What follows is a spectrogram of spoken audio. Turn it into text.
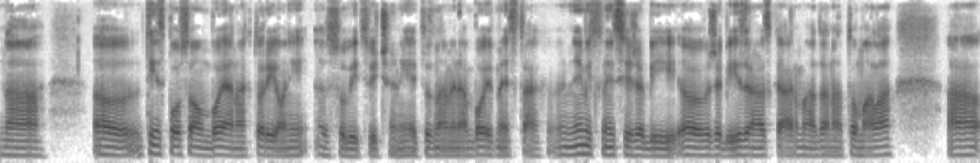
na tým spôsobom boja, na ktorý oni sú vycvičení. To znamená boj v mestách. Nemyslím si, že by, že by izraelská armáda na to mala. A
